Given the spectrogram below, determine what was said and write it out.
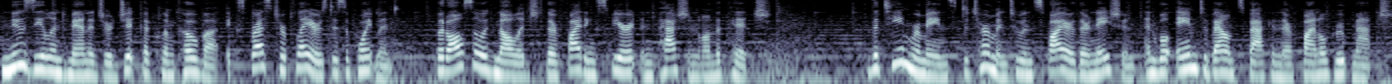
New Zealand manager Jitka Klimkova expressed her players' disappointment, but also acknowledged their fighting spirit and passion on the pitch. The team remains determined to inspire their nation and will aim to bounce back in their final group match.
